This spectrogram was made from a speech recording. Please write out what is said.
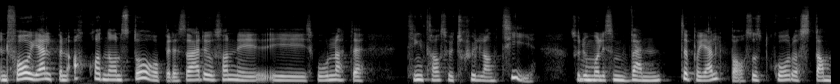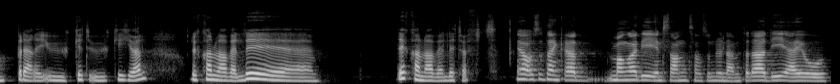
en får hjelp, men akkurat når en står oppi det, så er det jo sånn i, i skolen at det, ting tar så utrolig lang tid. Så du må liksom vente på hjelpa, og så går du og stamper der i uke etter uke. ikke vel? Og det kan være veldig det kan være veldig tøft. Ja, og så tenker jeg at Mange av de instansene som du nevnte der, de er jo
